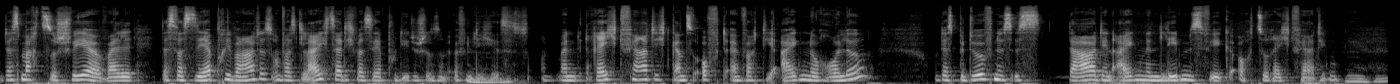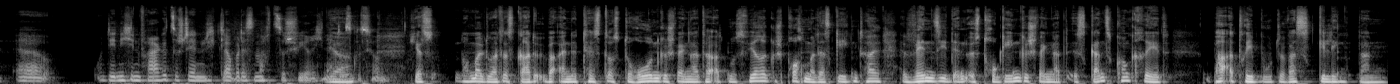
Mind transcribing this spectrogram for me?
Und das macht es so schwer, weil das was sehr Privates und was gleichzeitig was sehr Politisches und Öffentliches ist. Und man rechtfertigt ganz oft einfach die eigene Rolle. Und das Bedürfnis ist da, den eigenen Lebensweg auch zu rechtfertigen. Äh, und den nicht in Frage zu stellen. Und ich glaube, das macht es so schwierig in der Diskussion. Jetzt nochmal, du hattest gerade über eine testosterongeschwängerte Atmosphäre gesprochen, mal das Gegenteil. Wenn sie denn Östrogen geschwängert ist, ganz konkret, ein paar Attribute, was gelingt dann?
